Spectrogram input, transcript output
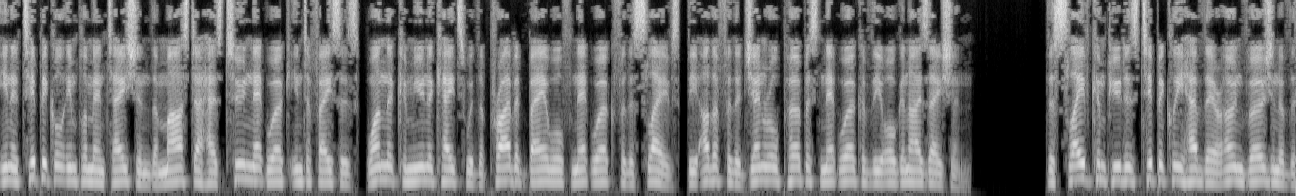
In a typical implementation the master has two network interfaces, one that communicates with the private Beowulf network for the slaves, the other for the general-purpose network of the organization. The slave computers typically have their own version of the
